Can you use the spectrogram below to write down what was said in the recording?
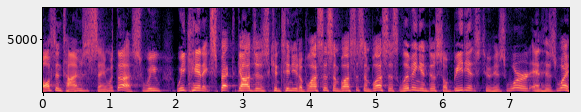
Oftentimes, the same with us. We, we can't expect God to just continue to bless us and bless us and bless us, living in disobedience to His word and His way.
